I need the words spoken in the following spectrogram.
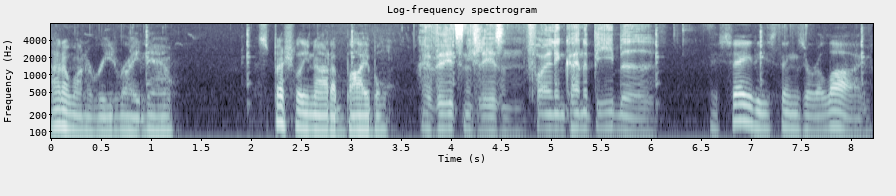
I don't want to read right now. Especially not a Bible. Er will jetzt nicht lesen, vor allen Dingen keine Bibel. They say these things are alive.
